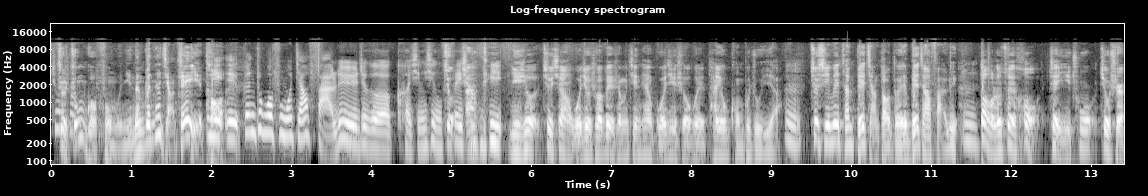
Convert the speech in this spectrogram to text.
就是中国父母，你能跟他讲这一套？你你跟中国父母讲法律，这个可行性非常哎低。你就就像我就说，为什么今天国际社会它有恐怖主义啊？嗯，就是因为咱别讲道德，也别讲法律，嗯到了最后这一出就是，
